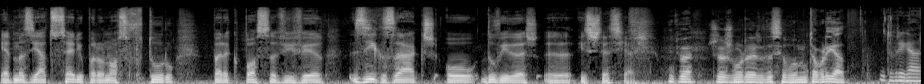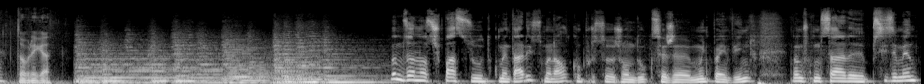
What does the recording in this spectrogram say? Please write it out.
é demasiado sério para o nosso futuro para que possa viver zigue-zagues ou dúvidas uh, existenciais. Muito bem. Jorge Moreira da Silva, muito obrigado. Muito obrigada. Muito obrigado. Vamos ao nosso espaço documentário semanal com o professor João Duque. Seja muito bem-vindo. Vamos começar eh, precisamente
